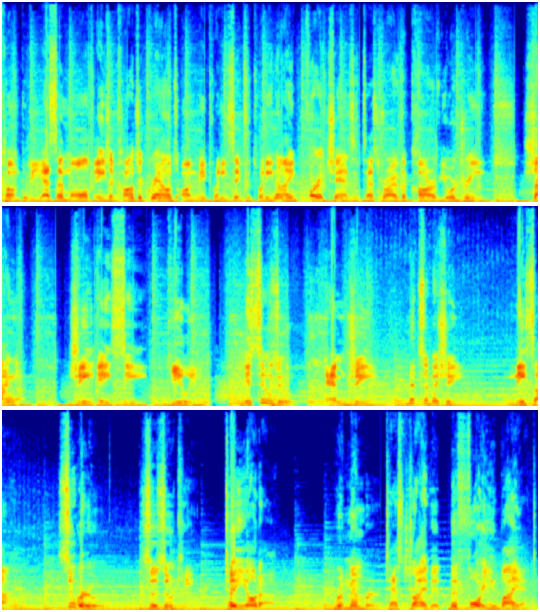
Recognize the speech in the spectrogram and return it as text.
Come to the SM Mall of Asia Concert Grounds on May 26 and 29 for a chance to test drive the car of your dreams. Changan, GAC, Geely, Isuzu, MG, Mitsubishi, Nissan, Subaru, Suzuki, Toyota. Remember, test drive it before you buy it.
